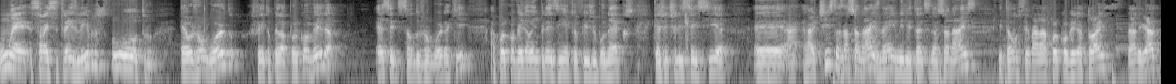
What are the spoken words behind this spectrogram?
Um é, são esses três livros, o outro é o João Gordo, feito pela Porco Ovelha. Essa edição do João Gordo aqui. A Porco Ovelha é uma empresinha que eu fiz de bonecos, que a gente licencia é, artistas nacionais né, e militantes nacionais. Então você vai lá, Porco Ovelha Toys, tá ligado?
